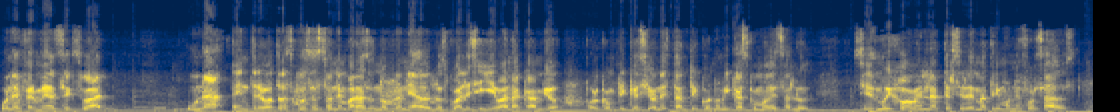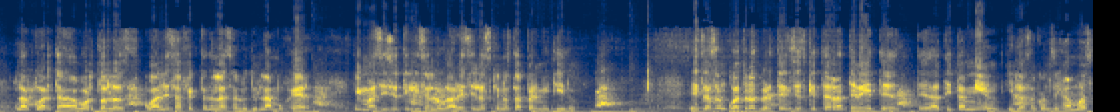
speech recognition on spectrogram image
una enfermedad sexual. Una, entre otras cosas, son embarazos no planeados, los cuales se llevan a cambio por complicaciones tanto económicas como de salud. Si es muy joven, la tercera es matrimonios forzados. La cuarta, abortos los cuales afectan a la salud de la mujer y más si se utilizan lugares en los que no está permitido. Estas son cuatro advertencias que Terra TV te, te da a ti también y los aconsejamos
